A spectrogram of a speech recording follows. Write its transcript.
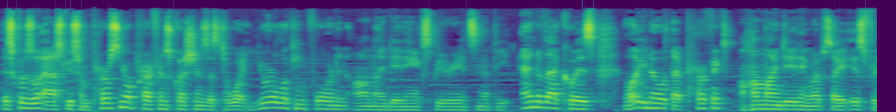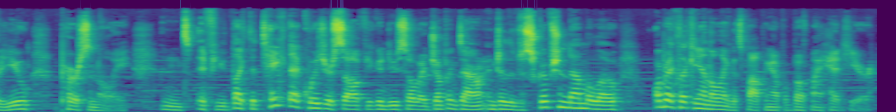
This quiz will ask you some personal preference questions as to what you're looking for in an online dating experience, and at the end of that quiz, I'll let you know what that perfect online dating website is for you personally. And if you'd like to take that quiz yourself, you can do so by jumping down into the description down below or by clicking on the link that's popping up above my head here.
